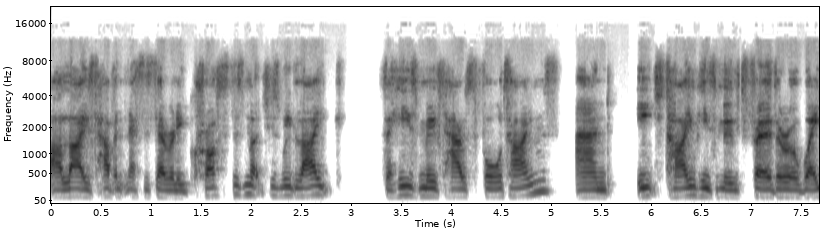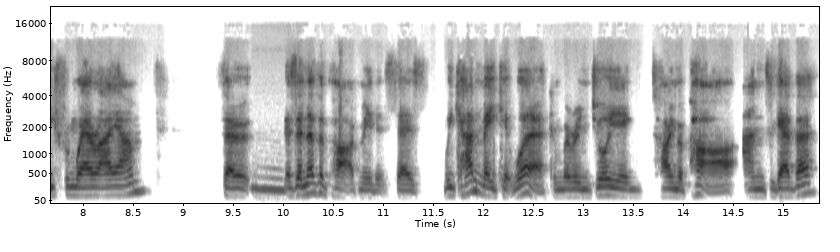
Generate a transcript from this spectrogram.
our lives haven't necessarily crossed as much as we'd like. So he's moved house four times, and each time he's moved further away from where I am. So mm. there's another part of me that says we can make it work and we're enjoying time apart and together.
